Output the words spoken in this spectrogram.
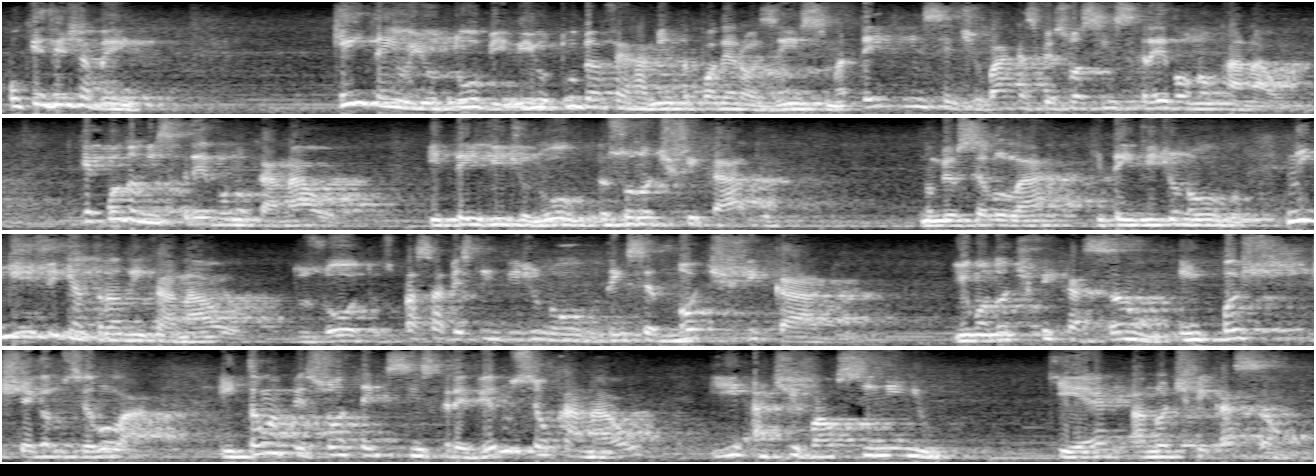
Porque veja bem, quem tem o YouTube, o YouTube é uma ferramenta poderosíssima, tem que incentivar que as pessoas se inscrevam no canal. Porque quando eu me inscrevo no canal e tem vídeo novo, eu sou notificado no meu celular que tem vídeo novo. Ninguém fica entrando em canal dos outros para saber se tem vídeo novo, tem que ser notificado. E uma notificação em push chega no celular. Então a pessoa tem que se inscrever no seu canal e ativar o sininho, que é a notificação.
